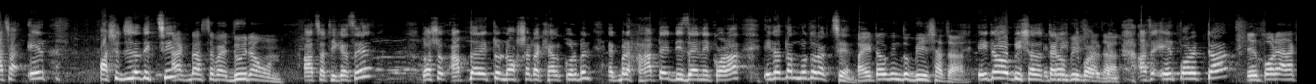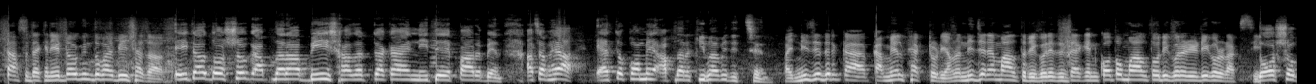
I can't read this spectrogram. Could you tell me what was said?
আচ্ছা এর পাশে যেটা দেখছি। একটা আছে ভাই দুই রাউন্ড আচ্ছা ঠিক আছে। দর্শক আপনারা একটু নকশাটা খেয়াল করবেন। একবার হাতে ডিজাইনে করা এটার দাম কত রাখছেন? ভাই এটাও কিন্তু বিশ হাজার। এটাও বিশ হাজার টাকা এটাও নিতে 20,000 পারবেন। আচ্ছা এরপরেরটা? এরপরে আরেকটা আছে দেখেন এটাও কিন্তু ভাই বিশ হাজার। এইটাও দর্শক আপনারা বিশ হাজার টাকায় নিতে পারবেন। আচ্ছা ভাইয়া এত কমে আপনারা কীভাবে দিচ্ছেন? ভাই নিজেদের মেল ফ্যাক্টরি আমরা নিজেরা মাল তৈরি করে দেখেন কত মাল তৈরি করে রেডি করে রাখছি। দর্শক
